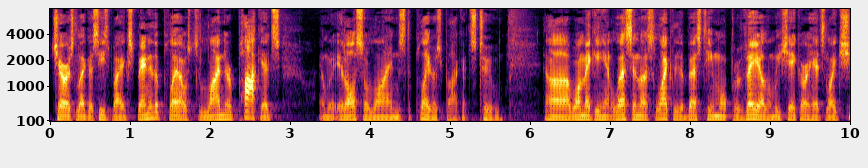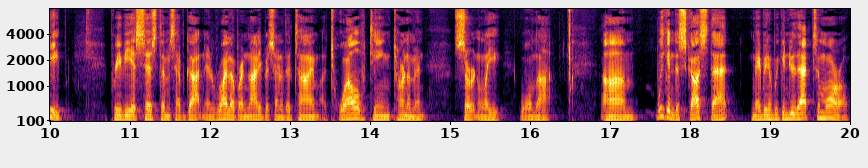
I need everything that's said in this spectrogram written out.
cherished legacies by expanding the playoffs to line their pockets, and it also lines the players' pockets too, uh, while making it less and less likely the best team will prevail and we shake our heads like sheep. Previous systems have gotten it right over 90% of the time. A 12 team tournament certainly will not. Um, we can discuss that. Maybe we can do that tomorrow.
